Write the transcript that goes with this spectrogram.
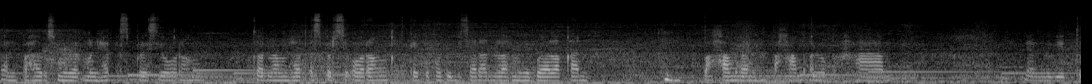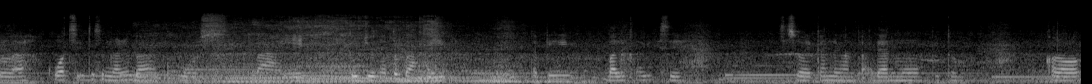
tanpa harus melihat ekspresi orang. Karena melihat ekspresi orang ketika kita berbicara adalah menyebalkan paham kan? Paham kan? Lo paham. Dan begitulah. Quotes itu sebenarnya bagus. Baik. Tujuannya tuh baik. Tapi balik lagi sih. Sesuaikan dengan keadaanmu gitu. Kalau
